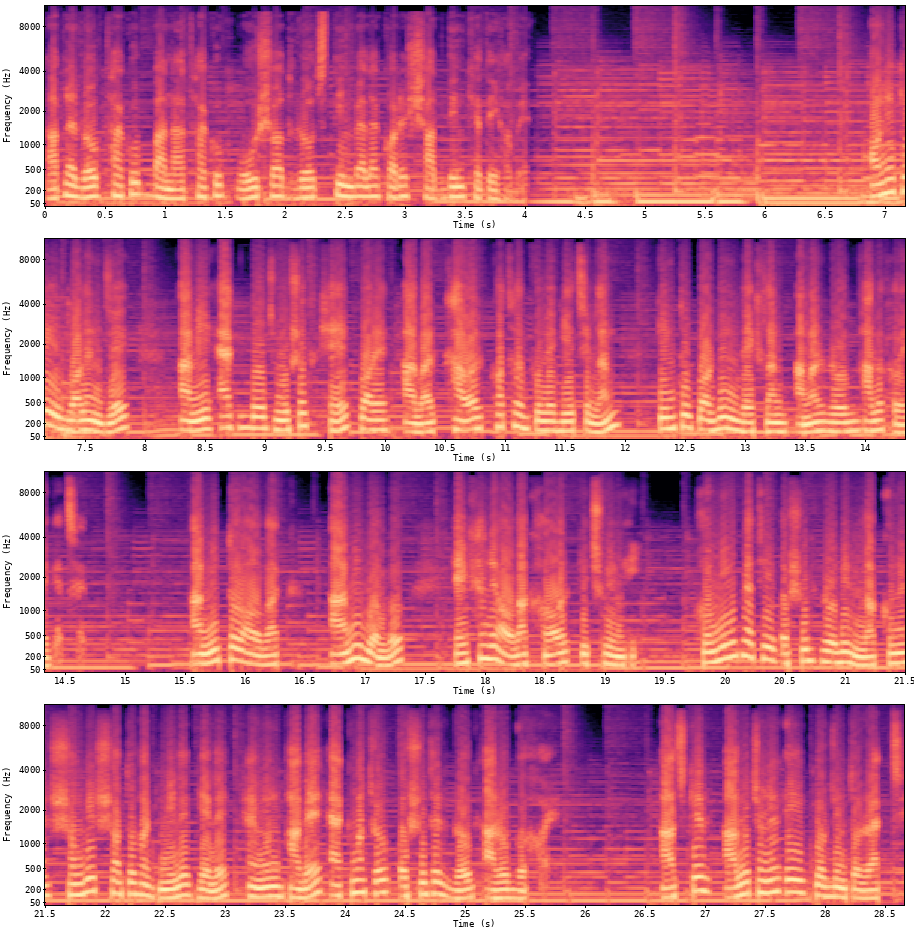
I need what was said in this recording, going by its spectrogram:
আপনার রোগ থাকুক বা না থাকুক ঔষধ রোজ তিন বেলা করে সাত দিন খেতেই হবে। অনেকেই বলেন যে, আমি এক ডোজ ওষুধ খেয়ে পরে আবার খাওয়ার কথা ভুলে গিয়েছিলাম, কিন্তু পরদিন দেখলাম আমার রোগ ভালো হয়ে গেছে। আমি তো অবাক। আমি বলব এখানে অবাক হওয়ার কিছুই নেই। হোমিওপ্যাথি ওষুধ রোগীর লক্ষণের সঙ্গে শতভাগ মিলে গেলে এমন ভাবে একমাত্র ওষুধের রোগ আরোগ্য হয়। আজকের আলোচনা এই পর্যন্ত রাখছি।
